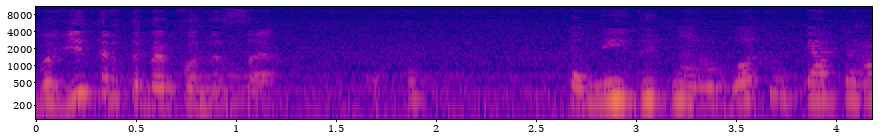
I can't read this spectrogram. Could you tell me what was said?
Бо вітер тебе понесе. Там не йдуть на роботу в п'ятий ранку.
